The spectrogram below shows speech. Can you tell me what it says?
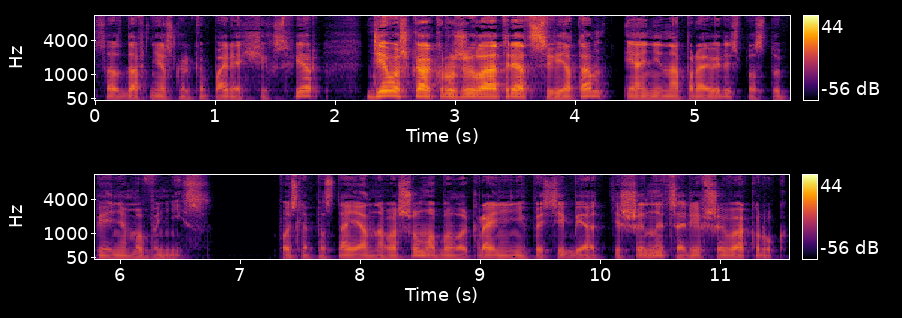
Создав несколько парящих сфер, девушка окружила отряд светом, и они направились по ступеням вниз. После постоянного шума было крайне не по себе от тишины, царившей вокруг.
